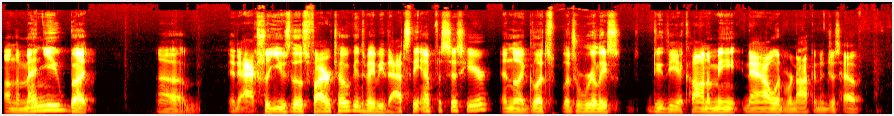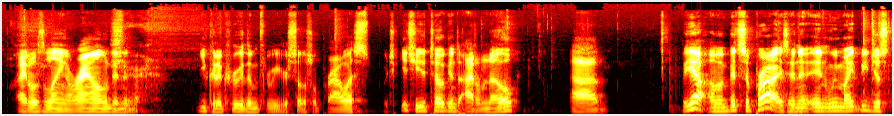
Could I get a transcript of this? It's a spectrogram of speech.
on the menu, but um, and actually use those fire tokens. Maybe that's the emphasis here, and like let's let's really do the economy now, and we're not going to just have idols laying around, and Sure. you could accrue them through your social prowess, which gets you the tokens. I don't know, uh, but yeah, I'm a bit surprised, and and we might be just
